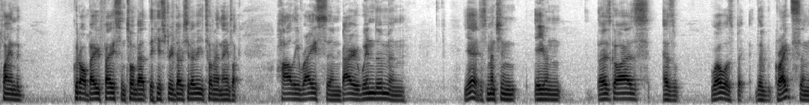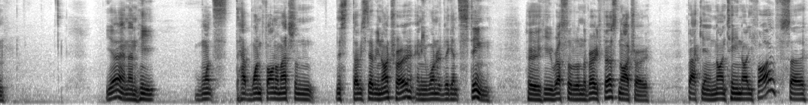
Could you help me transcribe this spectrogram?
playing the good old babyface and talking about the history of WCW, talking about names like Harley Race and Barry Windham and yeah, just mentioned even those guys as well as the greats and yeah, and then he wants to have one final match on this WCW Nitro, and he wanted it against Sting, who he wrestled on the very first Nitro back in 1995. So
